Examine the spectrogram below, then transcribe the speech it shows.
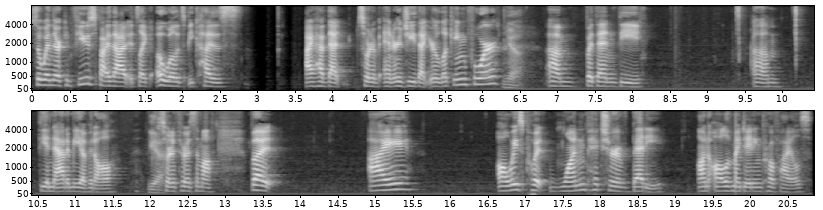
So when they're confused by that, it's like, oh, well, it's because I have that sort of energy that you're looking for. Yeah. Um, but then the um, the anatomy of it all Yeah. sort of throws them off. But I always put one picture of Betty on all of my dating profiles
